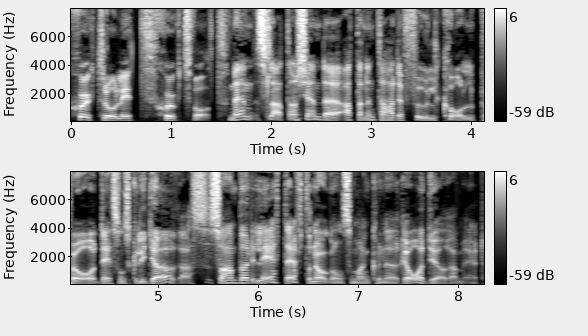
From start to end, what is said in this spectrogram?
Sjukt roligt, sjukt svårt. Men Zlatan kände att han inte hade full koll på det som skulle göras, så han började leta efter någon som han kunde rådgöra med.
